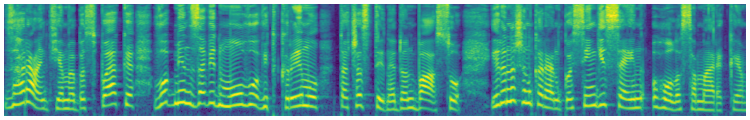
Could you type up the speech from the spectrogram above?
з гарантіями безпеки в обмін за відмову від Криму та частини Донбасу. Ірина Шенкаренко, Сінді Сейн, Голос Америки.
